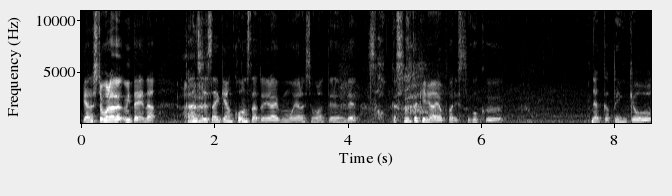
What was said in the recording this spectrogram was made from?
やらせてもらうみたいな感じで最近はコンサートにライブもやらせてもらってるんでそっその時にはやっぱりすごくなんか勉強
